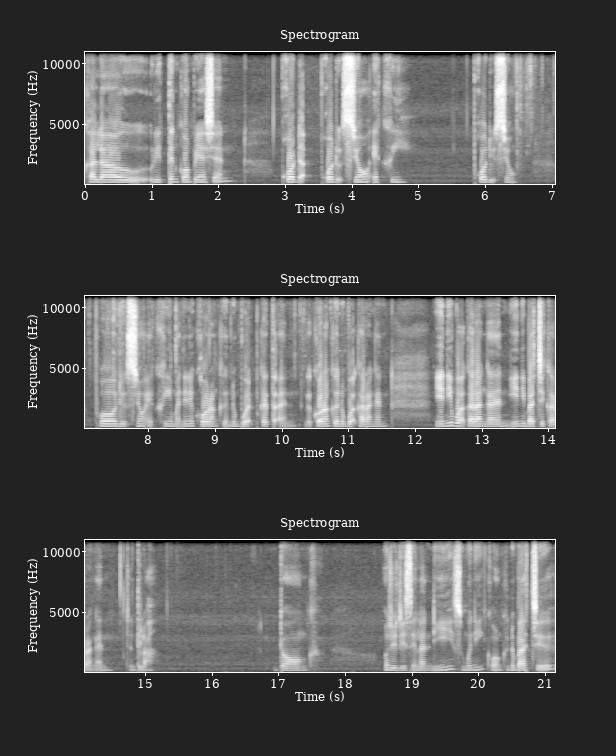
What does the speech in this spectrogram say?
kalau written comprehension produk production écrit production production écrit maknanya korang kena buat perkataan korang kena buat karangan. Yang ni buat karangan yang ni baca karangan. Macam tu lah. Donc aujourd'hui c'est lundi semua ni korang kena baca.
